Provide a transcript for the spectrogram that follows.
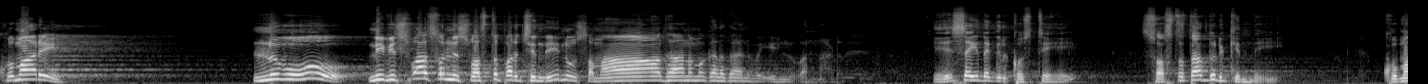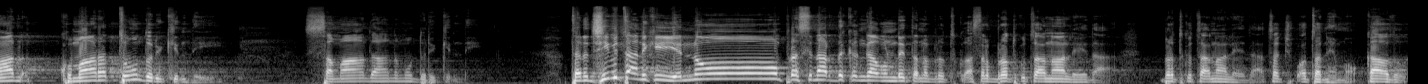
కుమారి నువ్వు నీ విశ్వాసాన్ని స్వస్థపరిచింది నువ్వు సమాధానము గలదానివి ఇల్లు అన్నాడు. ఏసై దగ్గరికి వస్తే స్వస్థత దొరికింది. కుమార్ కుమారత్వం దొరికింది సమాధానము దొరికింది. తన జీవితానికి ఎన్నో ప్రశ్నార్థకంగా ఉండే తన బ్రతుకు. అసలు బ్రతుకుతానా లేదా? బ్రతుకుతానా లేదా? చచ్చిపోతానేమో. కాదు.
